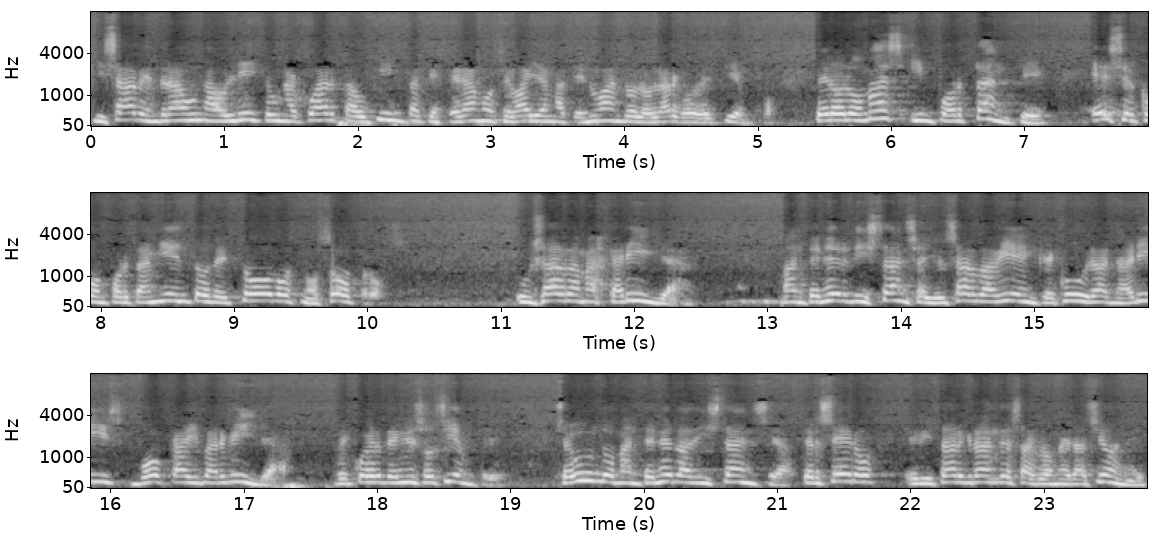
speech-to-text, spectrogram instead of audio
quizá vendrá una olita, una cuarta o quinta que esperamos se vayan atenuando a lo largo del tiempo. Pero lo más importante es el comportamiento de todos nosotros usar la mascarilla, mantener distancia y usarla bien, que cubra nariz, boca y barbilla. Recuerden eso siempre. Segundo, mantener la distancia. Tercero, evitar grandes aglomeraciones.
